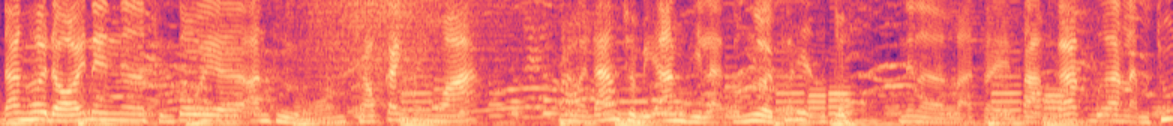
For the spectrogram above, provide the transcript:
Đang hơi đói nên ờ, chúng tôi ờ, ăn thử món cháo canh Thanh Hóa. Nhưng mà đang chuẩn bị ăn thì lại có người phát hiện ra tôi, nên là lại phải tạm gác bữa ăn lại một chút.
